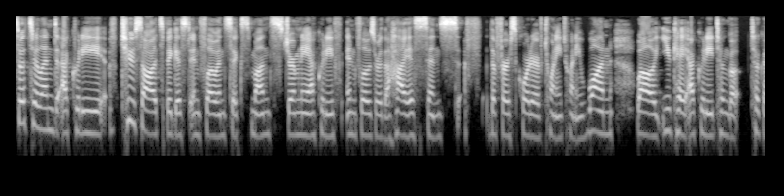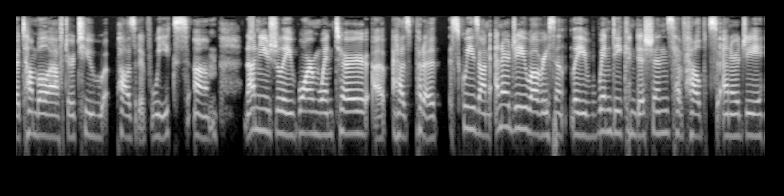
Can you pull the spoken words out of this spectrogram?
Switzerland equity two saw its biggest inflow in six months. Germany equity inflows were the highest since the first quarter of 2021, while UK equity took a tumble after two positive weeks. Um, an unusually warm winter uh, has put a squeeze on energy, while recently windy conditions have helped energy.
